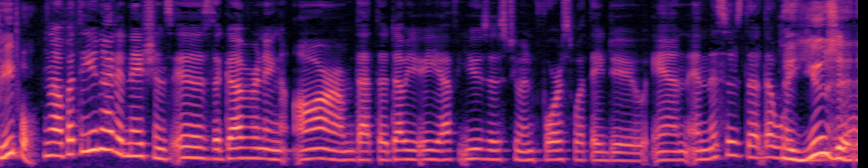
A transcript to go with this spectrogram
people. No, but the United Nations is the governing arm that the WEF uses to enforce what they do, and and this is the, the They use it,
